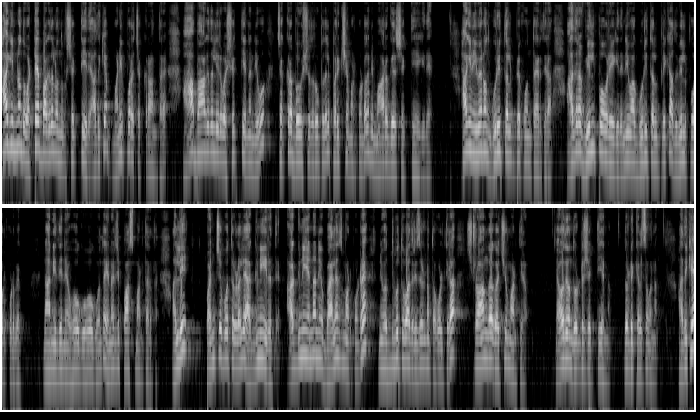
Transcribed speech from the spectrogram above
ಹಾಗೆ ಇನ್ನೊಂದು ಹೊಟ್ಟೆ ಭಾಗದಲ್ಲಿ ಒಂದು ಶಕ್ತಿ ಇದೆ, ಅದಕ್ಕೆ ಮಣಿಪುರ ಚಕ್ರ ಅಂತಾರೆ. ಆ ಭಾಗದಲ್ಲಿರುವ ಶಕ್ತಿಯನ್ನು ನೀವು ಚಕ್ರ ಭವಿಷ್ಯದ ರೂಪದಲ್ಲಿ ಪರೀಕ್ಷೆ ಮಾಡಿಕೊಂಡಾಗ ನಿಮ್ಮ ಆರೋಗ್ಯದ ಶಕ್ತಿ ಹೇಗಿದೆ. ಹಾಗೆ ನೀವೇನೊಂದು ಗುರಿ ತಲುಪಬೇಕು ಅಂತ ಇರ್ತೀರ, ಅದರ ವಿಲ್ ಪವರ್ ಹೇಗಿದೆ? ನೀವು ಆ ಗುರಿ ತಲುಪಲಿಕ್ಕೆ ಅದು ವಿಲ್ ಪವರ್ ಕೊಡಬೇಕು. ನಾನಿದ್ದೇನೆ, ಹೋಗು ಹೋಗು ಅಂತ ಎನರ್ಜಿ ಪಾಸ್ ಮಾಡ್ತಾ ಇರುತ್ತೆ. ಅಲ್ಲಿ ಪಂಚಭೂತಗಳಲ್ಲಿ ಅಗ್ನಿ ಇರುತ್ತೆ. ಅಗ್ನಿಯನ್ನು ನೀವು ಬ್ಯಾಲೆನ್ಸ್ ಮಾಡಿಕೊಂಡ್ರೆ ನೀವು ಅದ್ಭುತವಾದ ರಿಸಲ್ಟ್ನ ತೊಗೊಳ್ತೀರಾ ಸ್ಟ್ರಾಂಗಾಗಿ ಅಚೀವ್ ಮಾಡ್ತೀರಾ. ಯಾವುದೇ ಒಂದು ದೊಡ್ಡ ಶಕ್ತಿಯನ್ನು, ದೊಡ್ಡ ಕೆಲಸವನ್ನು. ಅದಕ್ಕೆ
